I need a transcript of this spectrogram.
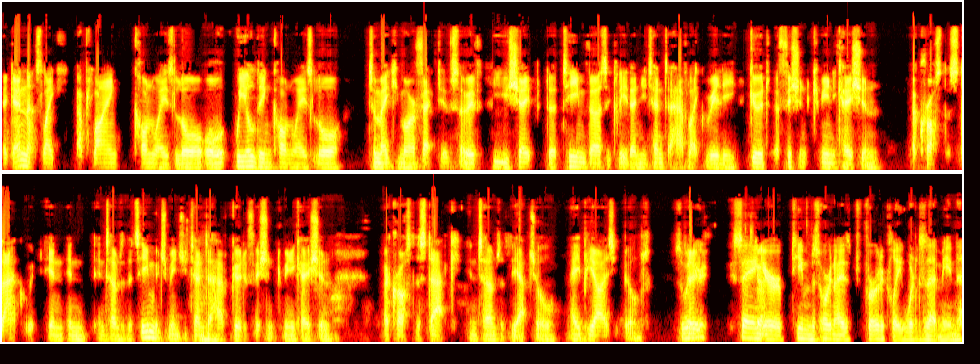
again that's like applying Conway's law or wielding Conway's law to make you more effective. So if you shape the team vertically, then you tend to have like really good, efficient communication across the stack in, in, in terms of the team, which means you tend to have good, efficient communication across the stack in terms of the actual APIs you build. So when So- you're saying your team is organized vertically, what does that mean?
